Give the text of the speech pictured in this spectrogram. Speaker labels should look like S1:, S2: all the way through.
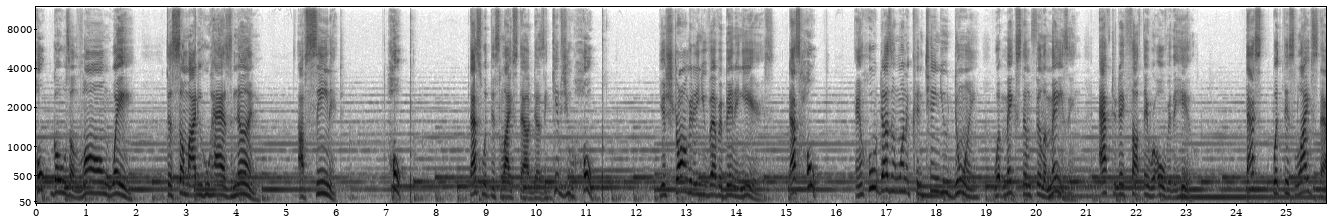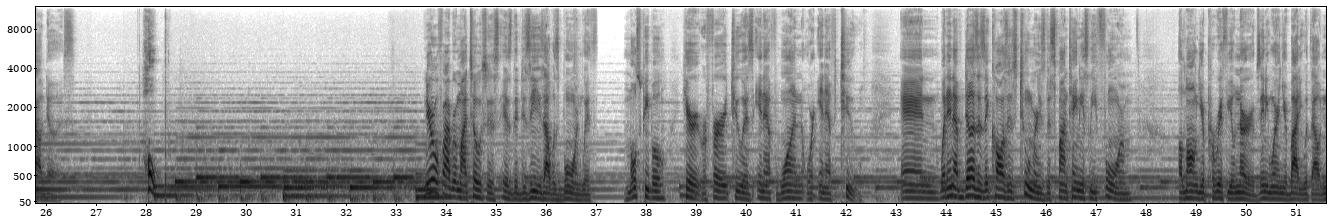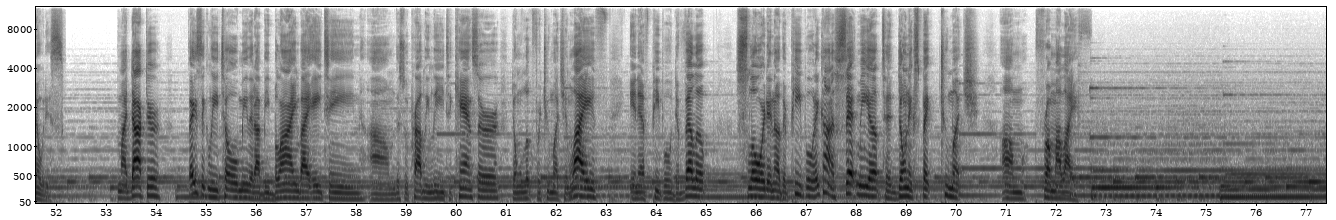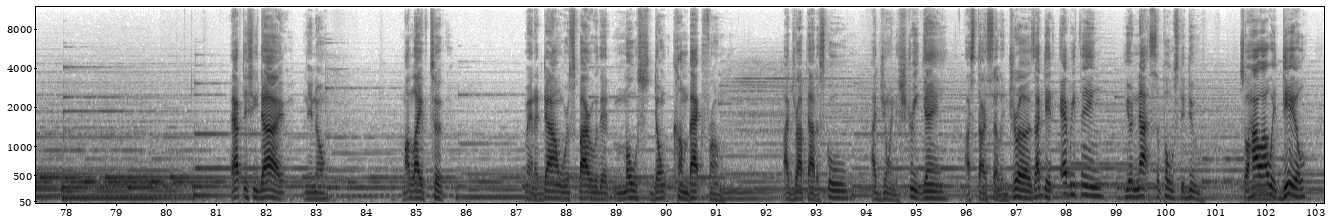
S1: Hope goes a long way to somebody who has none. I've seen it. Hope. That's what this lifestyle does. It gives you hope. You're stronger than you've ever been in years. That's hope. And who doesn't want to continue doing what makes them feel amazing after they thought they were over the hill? That's what this lifestyle does. Hope. Neurofibromatosis is the disease I was born with. Most people hear it referred to as NF1 or NF2. And what NF does is it causes tumors to spontaneously form along your peripheral nerves, anywhere in your body without notice. My doctor basically told me that I'd be blind by 18. Um, this would probably lead to cancer. Don't look for too much in life. NF people develop slower than other people. They kind of set me up to don't expect too much um, from my life. After she died, you know, my life took, man, a downward spiral that most don't come back from. I dropped out of school. I joined the street gang. I started selling drugs. I did everything you're not supposed to do. So how I would deal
